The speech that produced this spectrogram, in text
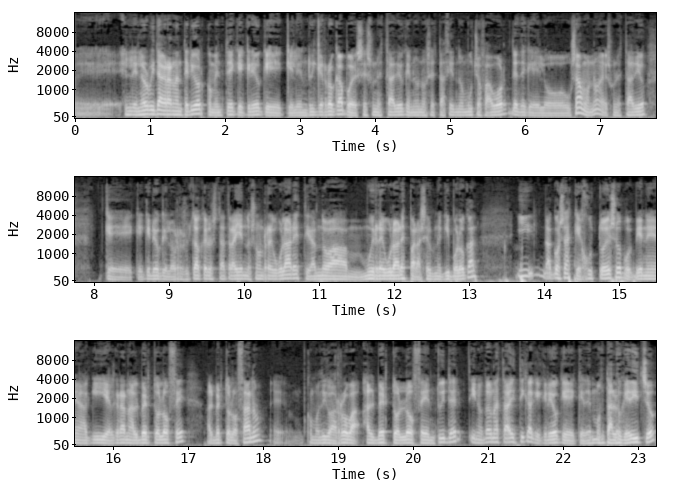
eh, en el órbita gran anterior comenté que creo que, que, el Enrique Roca pues es un estadio que no nos está haciendo mucho favor desde que lo usamos, ¿no? Es un estadio que, creo que los resultados que lo está trayendo son regulares, tirando a muy regulares para ser un equipo local. Y la cosa es que justo eso, pues viene aquí el gran Alberto Lofe, Alberto Lozano, eh, como digo, arroba Alberto Lofe en Twitter, y nos da una estadística que creo que, que desmonta lo que he dicho,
